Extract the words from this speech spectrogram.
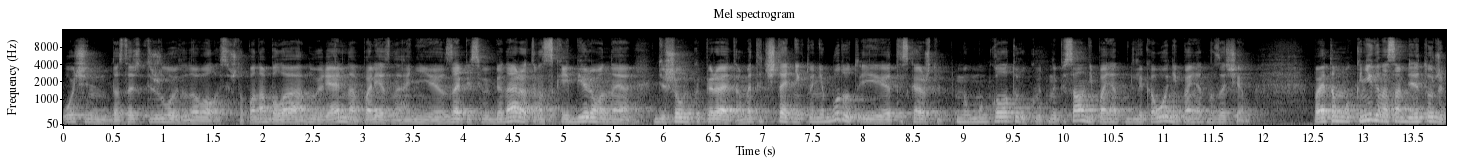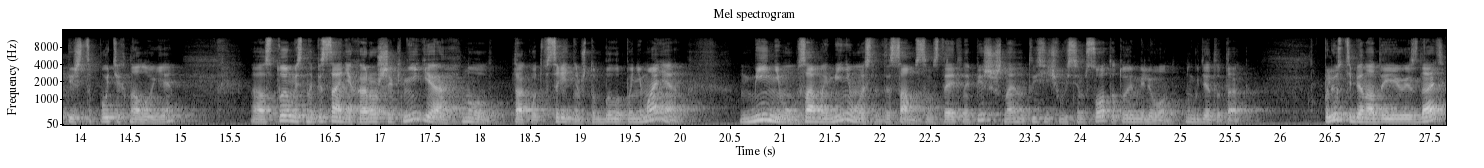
очень достаточно тяжело это давалось, чтобы она была ну, реально полезная, а не запись вебинара, транскрибированная дешевым копирайтером. Это читать никто не будут, и это скажут, что макулатуру какую-то написал, непонятно для кого, непонятно зачем. Поэтому книга на самом деле тоже пишется по технологии. А, стоимость написания хорошей книги, ну так вот в среднем, чтобы было понимание, минимум, самый минимум, если ты сам самостоятельно пишешь, наверное, 1800, а то и миллион, ну где-то так. Плюс тебе надо ее издать,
